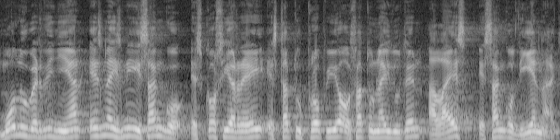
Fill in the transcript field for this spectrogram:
Modu berdinean, ez naiz ni izango Eskoziarrei estatu propioa osatu nahi duten, ala ez, esango dienak.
